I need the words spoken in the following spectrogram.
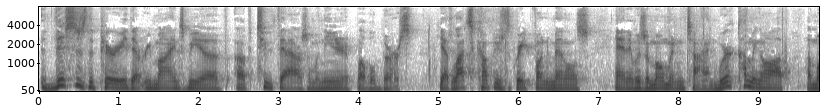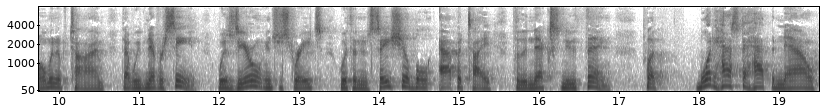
This is the period that reminds me of, of 2000 when the internet bubble burst. You had lots of companies with great fundamentals, and it was a moment in time. We're coming off a moment of time that we've never seen with zero interest rates, with an insatiable appetite for the next new thing. But what has to happen now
